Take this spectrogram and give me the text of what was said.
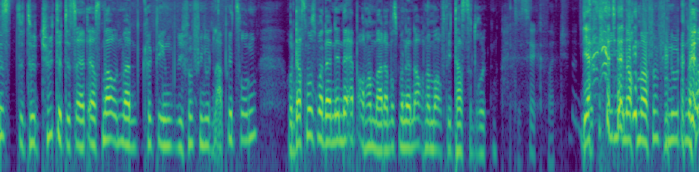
es, tütet es halt erstmal und man kriegt irgendwie fünf Minuten abgezogen. Und das muss man dann in der App auch nochmal, da muss man dann auch nochmal auf die Taste drücken. Das ist ja Quatsch. Ja, Die mir nochmal fünf Minuten ab.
